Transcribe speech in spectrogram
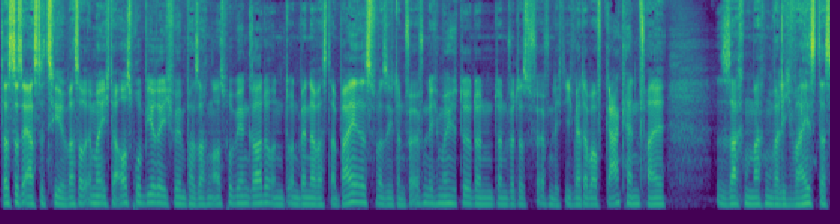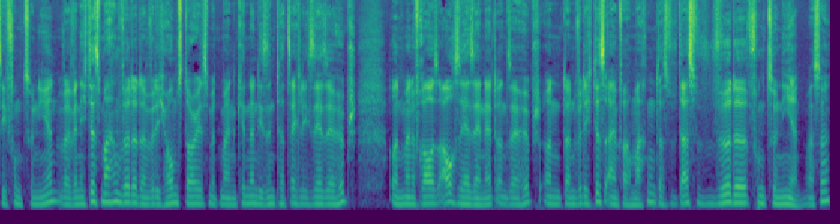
Das ist das erste Ziel. Was auch immer ich da ausprobiere, ich will ein paar Sachen ausprobieren gerade und, und wenn da was dabei ist, was ich dann veröffentlichen möchte, dann, dann wird das veröffentlicht. Ich werde aber auf gar keinen Fall Sachen machen, weil ich weiß, dass sie funktionieren. Weil wenn ich das machen würde, dann würde ich Home Stories mit meinen Kindern, die sind tatsächlich sehr, sehr hübsch. Und meine Frau ist auch sehr, sehr nett und sehr hübsch. Und dann würde ich das einfach machen. Das, das würde funktionieren, weißt du?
